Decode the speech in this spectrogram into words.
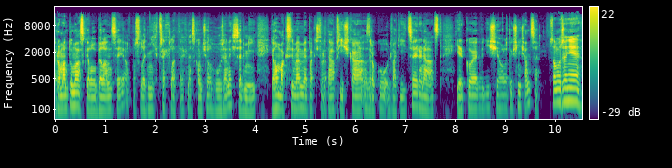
Roman tu má skvělou bilanci a v posledních třech letech neskončil hůře než sedmý. Jeho maximem je pak čtvrtá příška z roku 2011. Jirko, jak vidíš jeho letošní šance? Samozřejmě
